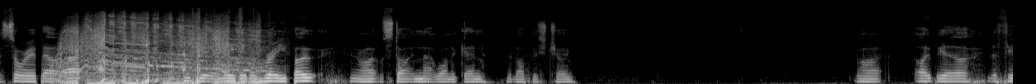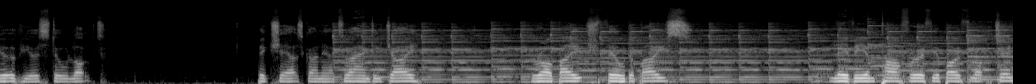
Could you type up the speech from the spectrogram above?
Right, sorry about that. Computer needed a reboot. Alright, I'm starting that one again. I love this tune. Alright, I hope uh, the few of you are still locked. Big shouts going out to Andy J, Rob H, Fielder Bass, Livy and Puffer if you're both locked in.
